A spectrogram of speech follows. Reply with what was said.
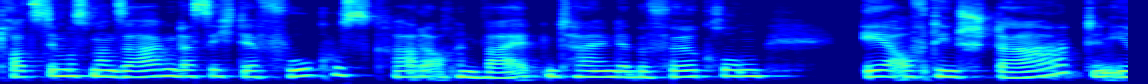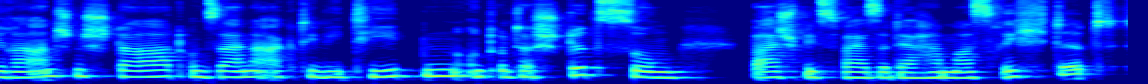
Trotzdem muss man sagen, dass sich der Fokus gerade auch in weiten Teilen der Bevölkerung eher auf den Staat, den iranischen Staat und seine Aktivitäten und Unterstützung beispielsweise der Hamas richtet.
